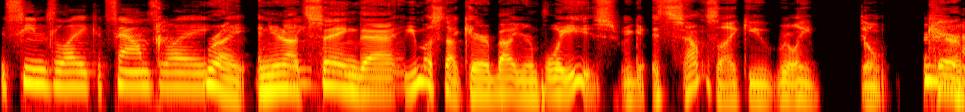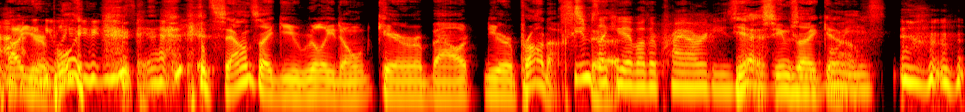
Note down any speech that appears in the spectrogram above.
It seems like it sounds like Right. And you're not saying that you must not care about your employees. It sounds like you really don't care about your employee. you it sounds like you really don't care about your products. Seems like Uh, you have other priorities. yeah, seems like, you know.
